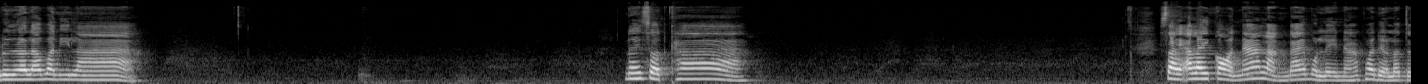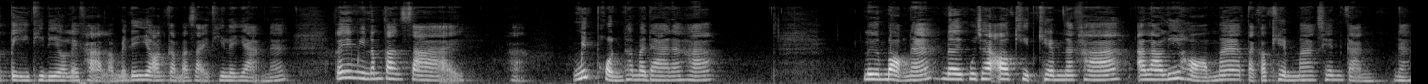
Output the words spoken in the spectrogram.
เกลือแล้ววานิลา เนยสดค่ะ ใส่อะไรก่อนหน้าหลังได้หมดเลยนะ เพราะเดี๋ยวเราจะตีทีเดียวเลยค่ะ เราไม่ได้ย้อนกลับมาใส่ทีละอย่างนะ ก็ยังมีน้ำตาลทรายค่ะ มิตรผลธรรมดานะคะลืมบอกนะ เนยคูช้ออคิดเค็มนะคะอาราลี่หอมมากแต่ก็เค็มมากเช่นกันนะ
